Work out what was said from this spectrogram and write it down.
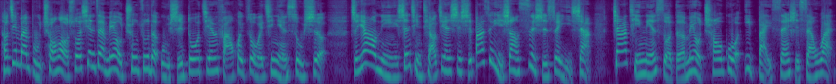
投进办补充哦，说现在没有出租的五十多间房会作为青年宿舍，只要你申请条件是十八岁以上、四十岁以下，家庭年所得没有超过一百三十三万，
